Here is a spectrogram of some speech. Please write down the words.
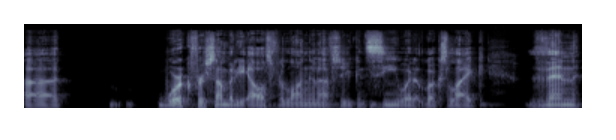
uh, work for somebody else for long enough so you can see what it looks like, then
